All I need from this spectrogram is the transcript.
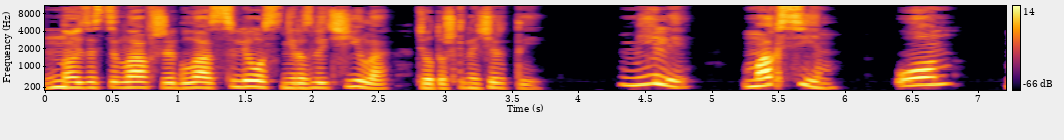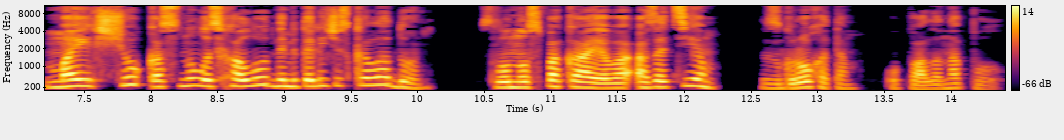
но из застилавших глаз слез не различила тетушкины черты. «Мили? Максим? Он?» Моих щек коснулась холодная металлическая ладонь словно успокаивая, а затем с грохотом упала на пол.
